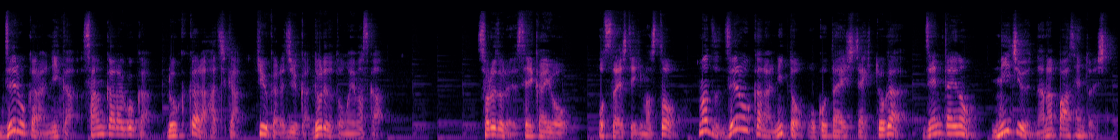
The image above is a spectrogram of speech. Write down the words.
0から2か、3から5か、6から8か、9から10か、どれだと思いますかそれぞれ正解をお伝えしていきますと、まず0から2とお答えした人が全体の27%でした。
